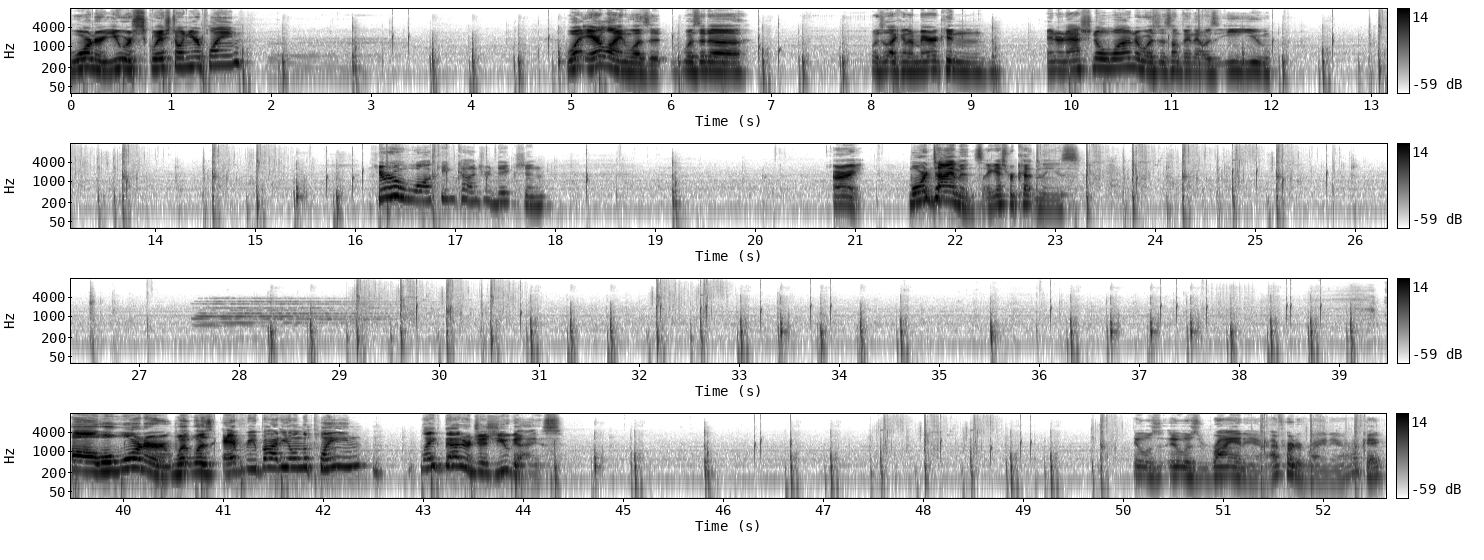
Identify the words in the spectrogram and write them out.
Warner, you were squished on your plane? What airline was it? Was it a was it like an American international one or was it something that was EU? You're a walking contradiction. All right. More diamonds. I guess we're cutting these. Oh, well, Warner, what was everybody on the plane like that or just you guys? It was it was Ryanair. I've heard of Ryanair. Okay.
